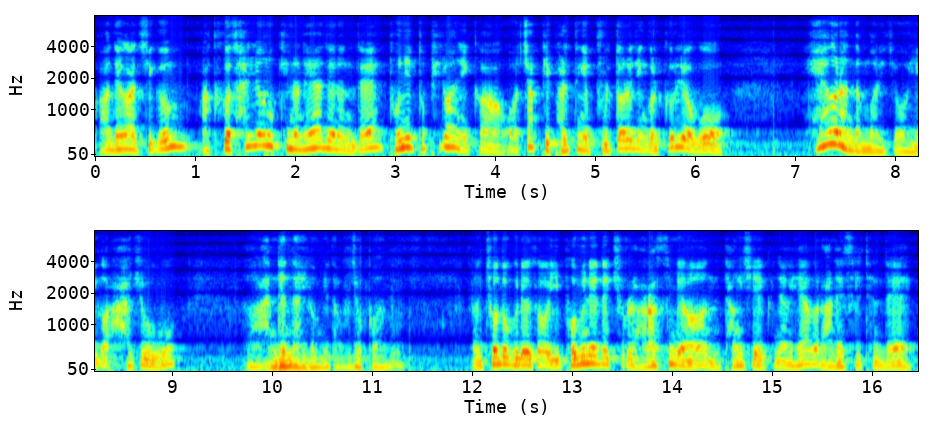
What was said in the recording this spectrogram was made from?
아 내가 지금 아 그거 살려놓기는 해야 되는데 돈이 또 필요하니까 어차피 발등에 불 떨어진 걸 끌려고 해약을 한단 말이죠. 이거 아주 어, 안 된다 이겁니다. 무조건. 어, 저도 그래서 이 범인의 대출을 알았으면 당시에 그냥 해약을 안 했을 텐데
